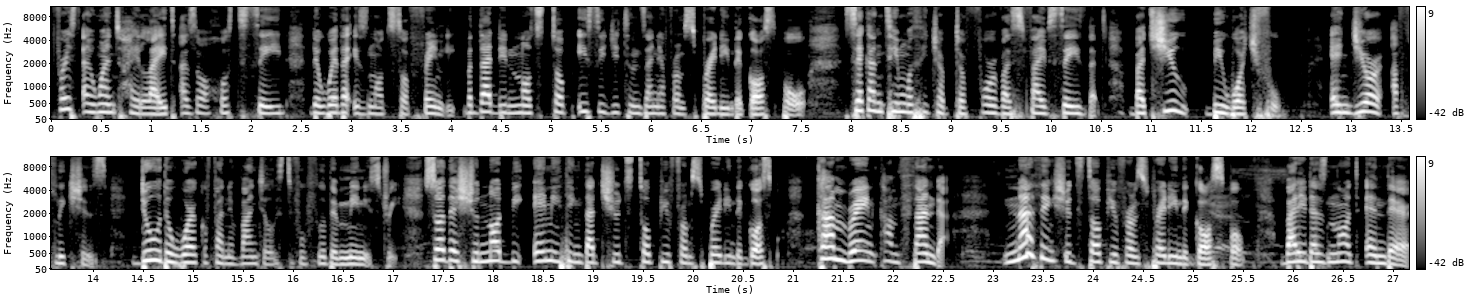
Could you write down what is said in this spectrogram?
First, I want to highlight, as our host said, the weather is not so friendly, but that did not stop ECG Tanzania from spreading the gospel. Second Timothy chapter 4, verse 5 says that, but you be watchful endure afflictions, do the work of an evangelist to fulfill the ministry. So there should not be anything that should stop you from spreading the gospel. Come rain, come thunder. Nothing should stop you from spreading the gospel. But it does not end there.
